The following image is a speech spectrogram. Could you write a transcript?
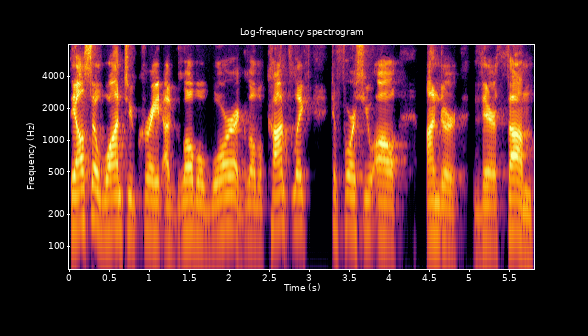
They also want to create a global war, a global conflict to force you all under their thumb.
